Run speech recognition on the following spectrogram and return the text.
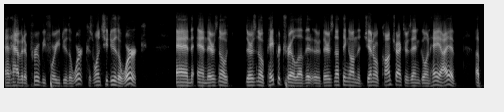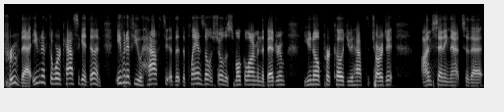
and have it approved before you do the work. Because once you do the work and and there's no there's no paper trail of it or there's nothing on the general contractor's end going hey i have approved that even if the work has to get done. Even if you have to the, the plans don't show the smoke alarm in the bedroom you know per code you have to charge it i'm sending that to that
